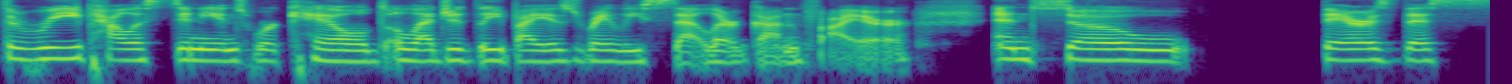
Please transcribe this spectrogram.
three Palestinians were killed allegedly by Israeli settler gunfire. And so there's this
